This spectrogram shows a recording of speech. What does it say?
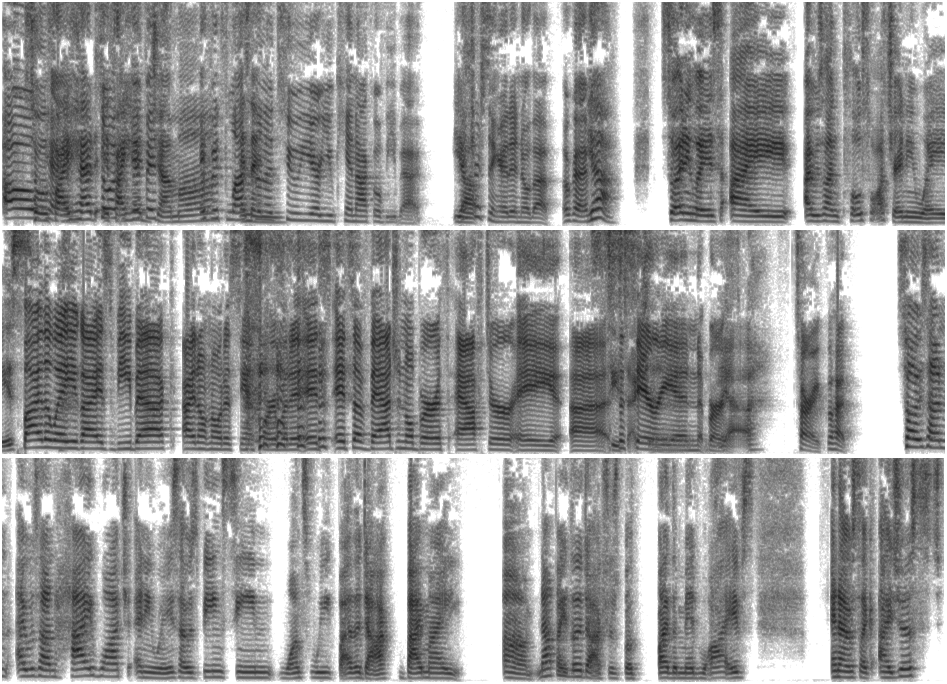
Oh, okay. so if I had so if, if I had if Gemma, if it's less than then, a two year, you cannot go VBAC. Yeah, interesting. I didn't know that. Okay, yeah, so, anyways, I I was on close watch anyways. By the way, you guys, VBAC, I don't know what it stands for, but it, it's it's a vaginal birth after a uh, cesarean birth. Yeah. Sorry, go ahead. So I was on I was on high watch anyways. I was being seen once a week by the doc by my um not by the doctors but by the midwives. And I was like I just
